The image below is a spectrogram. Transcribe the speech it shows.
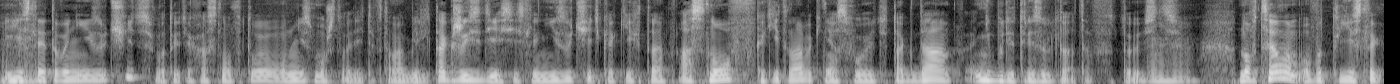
И mm-hmm. если этого не изучить, вот этих основ, то он не сможет водить автомобиль. Также и здесь, если не изучить каких-то основ, какие-то навыки не освоить, тогда не будет результатов. То есть, mm-hmm. но в целом, вот если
